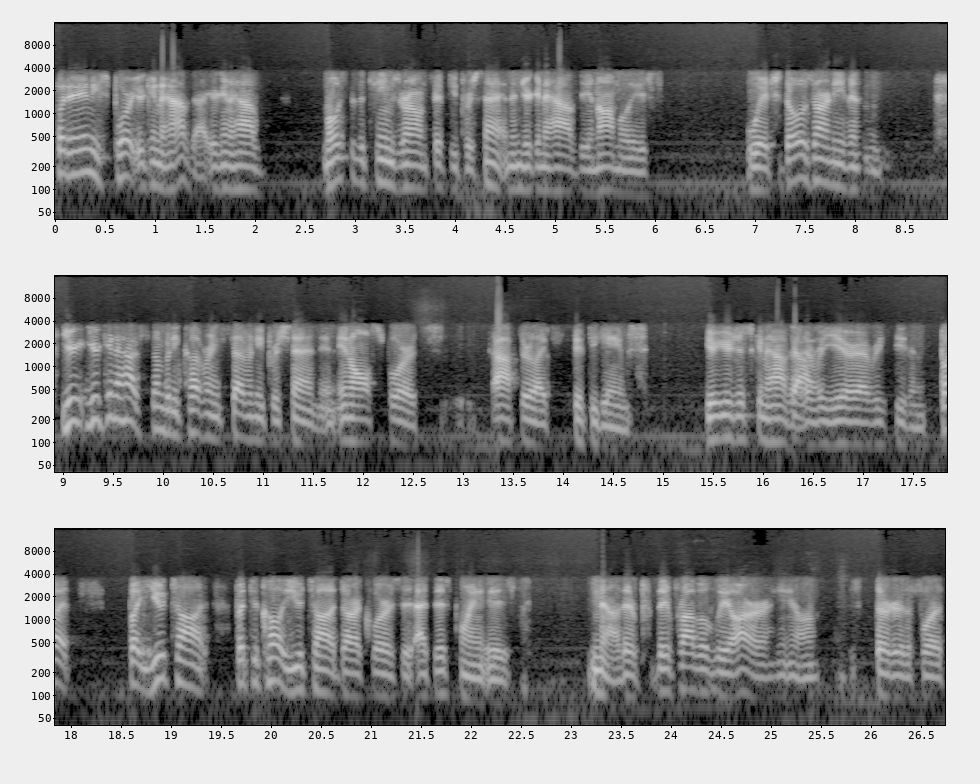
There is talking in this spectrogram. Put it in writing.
But in any sport, you're going to have that. You're going to have most of the teams around 50%, and then you're going to have the anomalies, which those aren't even you're you're going to have somebody covering seventy percent in, in all sports after like fifty games. You're you're just going to have that Got it. every year, every season. But but Utah, but to call Utah a dark horse at this point is no. They're they probably are. You know, third or the fourth.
